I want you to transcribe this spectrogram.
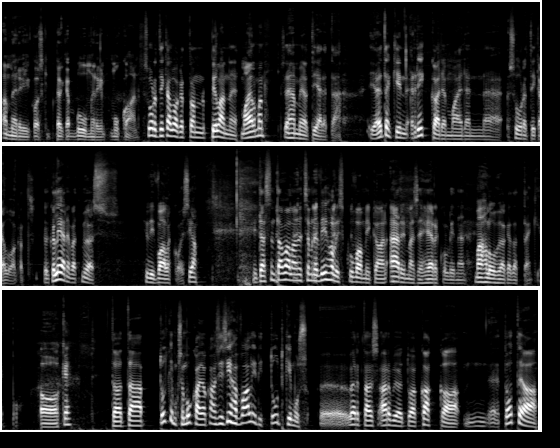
Amerikoskin pelkän boomerin mukaan. Suuret ikäluokat on pilanneet maailman, sehän me jo tiedetään. Ja etenkin rikkaiden maiden äh, suuret ikäluokat, jotka lienevät myös hyvin valkoisia. Niin tässä on tavallaan nyt semmoinen viholliskuva, mikä on äärimmäisen herkullinen. Mä haluan hyökätä tämän kimppuun. Okei. Okay. Tuota, tutkimuksen mukaan, joka on siis ihan validi tutkimus, vertaisarvioitua kakkaa, mm, toteaa,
